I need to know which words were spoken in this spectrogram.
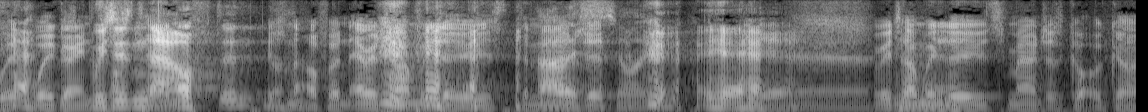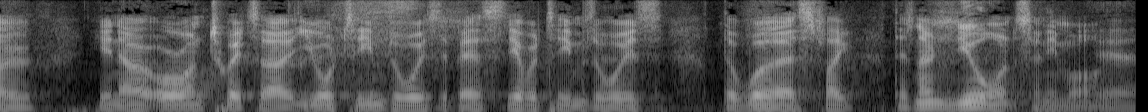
we're, we're going. Which isn't that 10. often. Isn't that often? Every time we lose, the manager. yeah. Yeah. Every time we lose, the manager's got to go. You know, or on Twitter, your team's always the best, the other team's always the worst. Like, there's no nuance anymore. Yeah.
